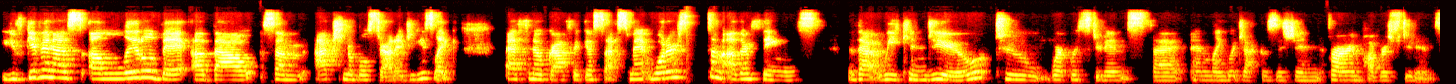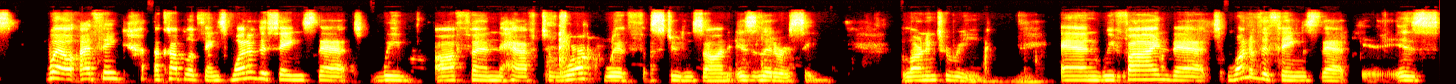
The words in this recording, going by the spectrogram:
you've given us a little bit about some actionable strategies like ethnographic assessment, what are some other things that we can do to work with students that and language acquisition for our impoverished students? Well, I think a couple of things. One of the things that we often have to work with students on is literacy, learning to read. And we find that one of the things that is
